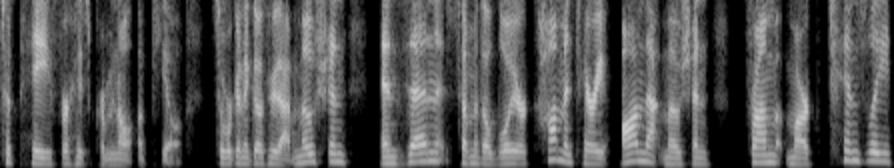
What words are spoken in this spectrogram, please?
to pay for his criminal appeal. So we're going to go through that motion and then some of the lawyer commentary on that motion from Mark Tinsley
